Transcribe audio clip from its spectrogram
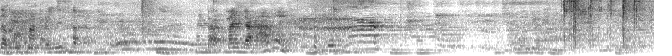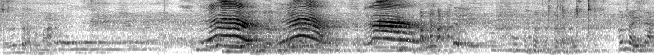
đập vào mặt đấy anh đặt lanh đá này. Nó đập vào mặt có lấy lại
